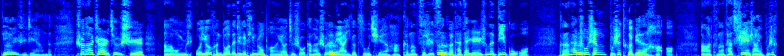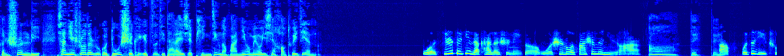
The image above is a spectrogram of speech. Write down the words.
的确是这样的。说到这儿，就是呃，我们我有很多的这个听众朋友，就是我刚刚说的那样一个族群哈，可能此时此刻他在人生的低谷，可能他出身不是特别的好啊，可能他事业上也不是很顺利。像您说的，如果读史可以给自己带来一些平静的话，您有没有一些好推荐呢？我其实最近在看的是那个，我是落花生的女儿啊，对对啊，我自己出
